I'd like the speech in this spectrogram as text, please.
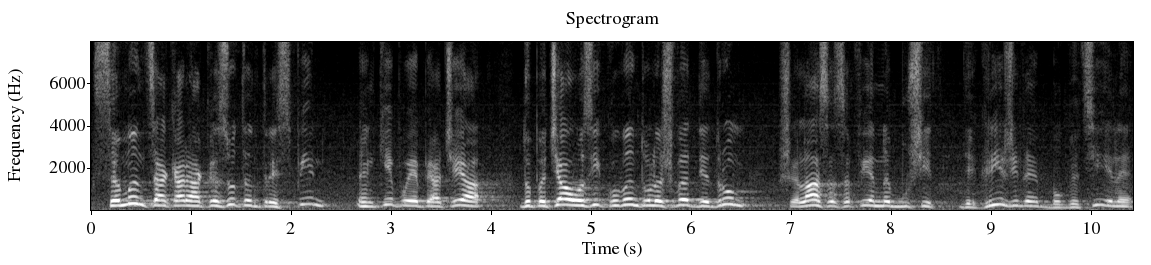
sămânța care a căzut între spini, închipuie pe aceea, după ce a auzit cuvântul, își văd de drum și lasă să fie năbușit de grijile, bogățiile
